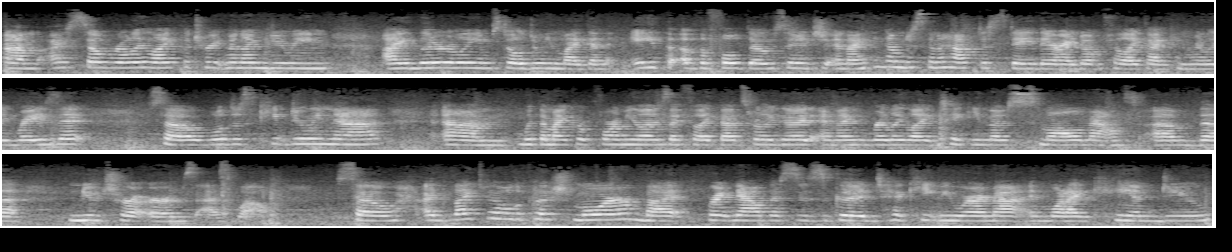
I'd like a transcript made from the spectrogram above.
Um, I still really like the treatment I'm doing. I literally am still doing like an eighth of the full dosage and I think I'm just going to have to stay there. I don't feel like I can really raise it. So we'll just keep doing that. Um, with the micro formulas, I feel like that's really good and I really like taking those small amounts of the Nutra herbs as well. So I'd like to be able to push more, but right now this is good to keep me where I'm at and what I can do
